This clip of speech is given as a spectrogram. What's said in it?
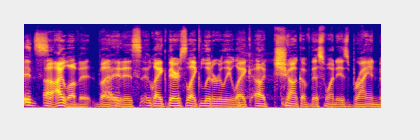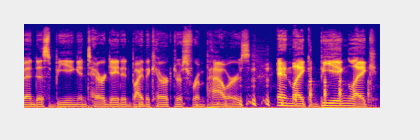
It's Uh, I love it, but I- it is like there's like literally like a chunk of this one is Brian Bendis being interrogated by the characters from Powers and like being like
